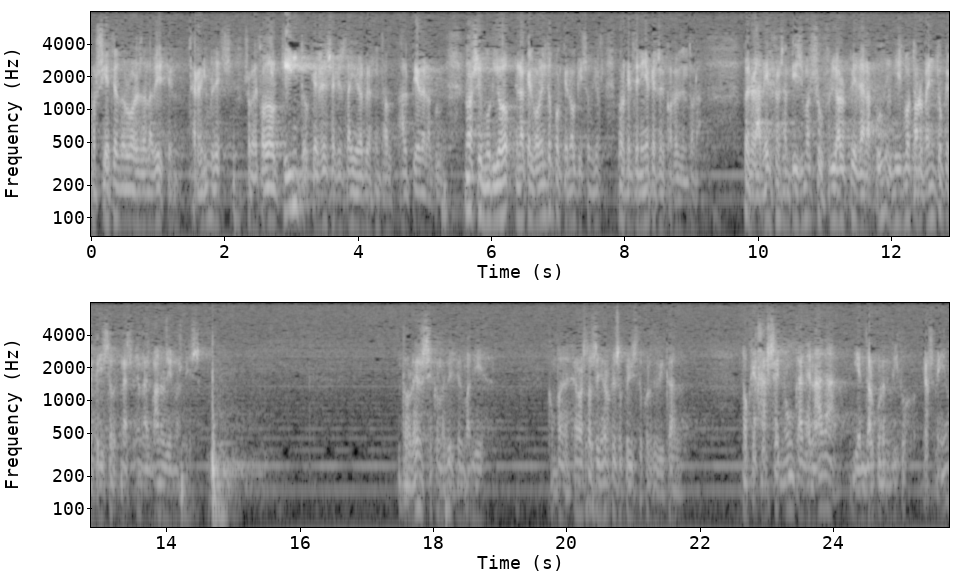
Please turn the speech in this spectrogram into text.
los siete dolores de la Virgen, terribles, sobre todo el quinto, que es ese que está ahí representado, al pie de la cruz. No se murió en aquel momento porque no quiso Dios, porque tenía que ser corredentora. Pero la Virgen Santísima sufrió al pie de la cruz el mismo tormento que Cristo en las manos y en los pies. Dolerse con la Virgen María, compadecer a nuestro Señor Jesucristo crucificado. No quejarse nunca de nada viendo al crucifijo. Dios mío,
